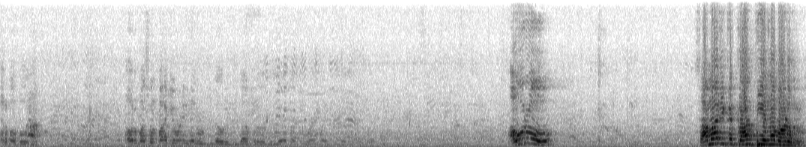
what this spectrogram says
ಕರ್ಮಭೂಮಿ. ಅವರು ಬಸವನ ಭಾಗ್ಯವಾಣಿಯಲ್ಲಿ ಹುಟ್ಟಿದವರು ಬಿಜಾಪುರದಲ್ಲಿ ಜಿಲ್ಲೆ ಬಸವನ ಅವರು ಸಾಮಾಜಿಕ ಕ್ರಾಂತಿಯನ್ನ ಮಾಡಿದ್ರು.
